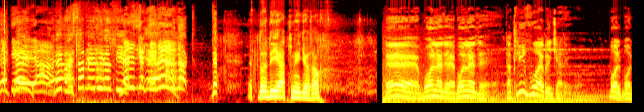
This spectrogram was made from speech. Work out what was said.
गलती है। नहीं भाई साहब मेरी गलती है। मेरी गलती है एक दो दी हाथ में क्यों साहब ए बोलने दे बोलने दे। तकलीफ़ हुआ है बेचारे को। बोल बोल।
